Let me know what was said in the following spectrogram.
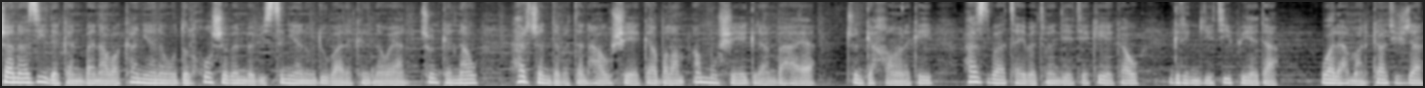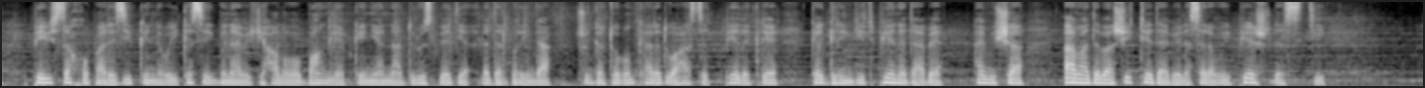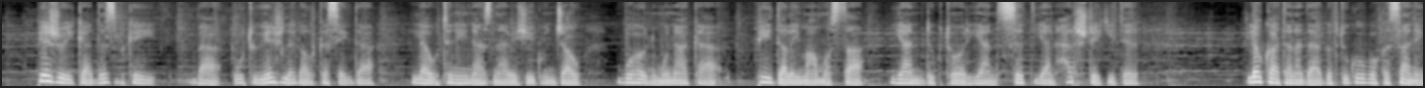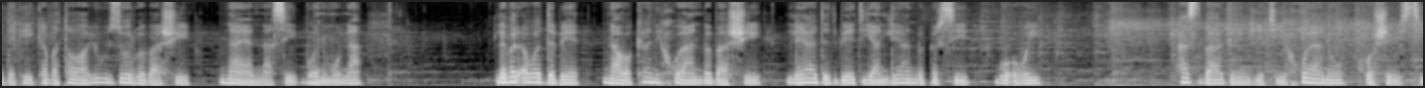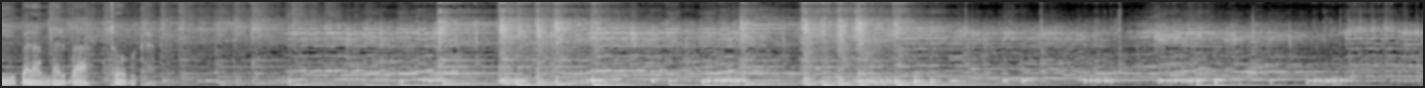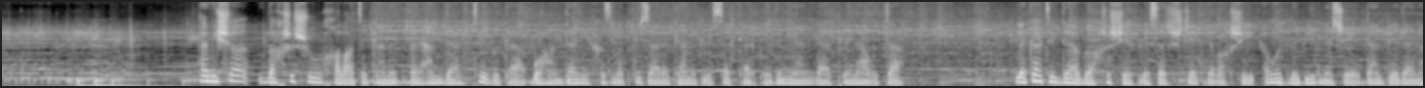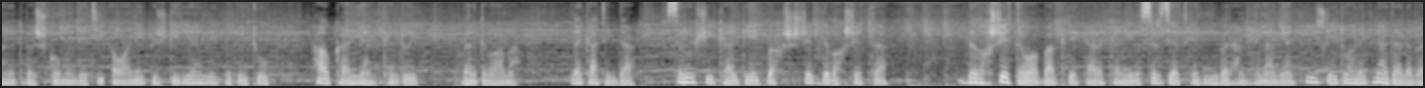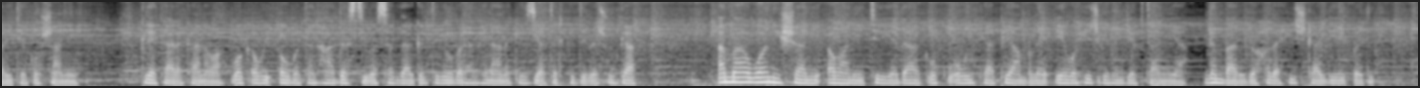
شانازی دەکەن بە ناوەکانیانەوە و دڵخۆشە بن بە بیستنیان و دووبارەکردنەوەیان چونکە ناو هەرچەندە بە تەنها وشەیەکە بەڵام ئەم وشەیە گران بەهایە چونکە خاوەنەکەی هەست بە تایبەتمەندێتیەکەیەکە و گرنگێتی پێدا وا لە هەمان کاتیشدا پێویستە خۆپارێزی بکەین لەوەی کەسێک بە ناوێکی هەڵەوە بانگ لێ بکەین یان نادروست بێت لە دەربڕیندا چونکە تۆ بەم کارەت وا هەستت پێ دەکرێ کە گرنگیت پێ نەدابێ هەمیشە ئامادەباشیت تێدابێ لەسەر ئەوەی پێش دەستی پێشەوەی کە دەست بکەی بە وتووێژ لەگەڵ کەسێکدا لە وتنی نازناوێکی گونجاو بۆ نموونە کە پێی دەڵێی مامۆستا یان دکتۆر یان ست یان هەر شتێکی تر، لەو کاتانەدا گفتوگۆ بۆ کەسانێک دەکەی کە بە تەواوی و زۆر بەباشی نایان ناسی بۆ نمونە لەبەر ئەوە دەبێ ناوەکانی خۆیان بەباشی لە یادت بێت یان لیان بپرسی بۆ ئەوەی هەست بە گرنگێتی خۆیان و خۆشەویستی بەرامبەر بە تۆ بکەن. هەمیشە بەخشش و خەڵاتەکانت بەرهەمدارتر بکە بۆ هاندانی خزمەتگوزارەکانت لەسەر کارکردنیان لە پێناوتدا، لە کاتێکدا بەخششێک لەسەر شتێک دەبەخشی ئەوەت لە بیر نەچێ دانپێدانانت بە شکۆمەندێتی ئەوانەی پشتگیریان لێکردوویت و هاوکاریان کردوویت بەردەوامە لە کاتێکدا سەرۆکی کارگەیەک بەخششێک دەبەخشێتە دەبەخشێتەوە بە کرێکارەکانی لەسەر زیادکردنی بەرهەمهێنانیان هیچ لێدوانێک نادا لەباری تێکۆشانی کرێکارەکانەوە وەک ئەوەی ئەو بە تەنها دەستی بەسەردا گرتبێ و بەرهەمهێنانەکەی زیاتر کردبێ چونکە ئەمە وا نیشانی ئەوانی تری ئەدا وەکو ئەوەی کە پێیان بڵێ ئێوە هیچ گرنگیەکتان نیە لەم بارودۆخەدا هیچ کارگەیەک بەدی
